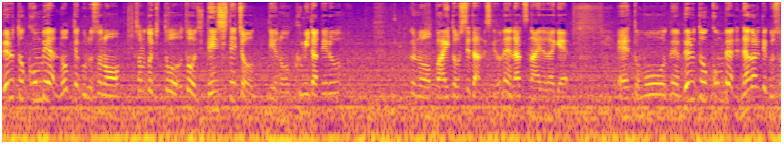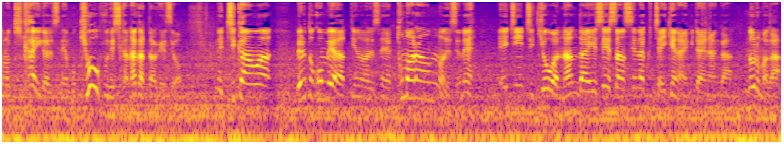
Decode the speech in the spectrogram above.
ベルトコンベヤーに乗ってくるそのその時当時電子手帳っていうのを組み立てるのバイトをしてたんですけどね夏の間だけ。えー、ともうねベルトコンベヤーで流れてくるその機械がですねもう恐怖でしかなかったわけですよ。で時間はベルトコンベヤーっていうのはですね止まらんのですよね。1日今日は何台生産せなくちゃいけないみたいなのがノルマが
